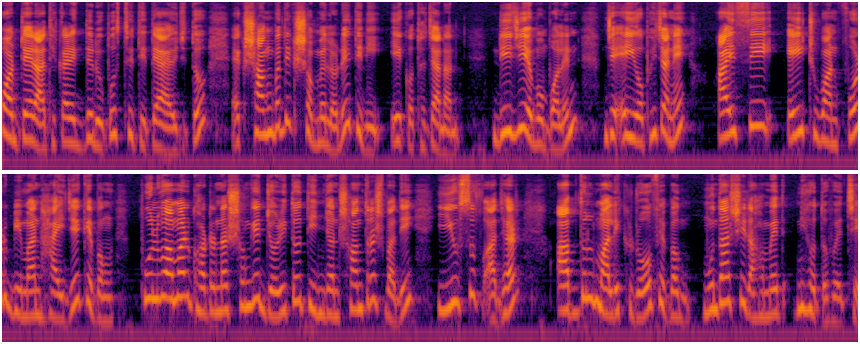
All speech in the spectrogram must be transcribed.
পর্যায়ের আধিকারিকদের উপস্থিতিতে আয়োজিত এক সাংবাদিক সম্মেলনে তিনি একথা জানান। ডিজিএমও বলেন যে, এই অভিযানে I C eight one four বিমান হাইজেক এবং পুলওয়ামার ঘটনার সঙ্গে জড়িত তিনজন সন্ত্রাসবাদী ইউসুফ আজহার, আব্দুল মালিক রোফ এবং মুদাসির আহমেদ নিহত হয়েছে।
